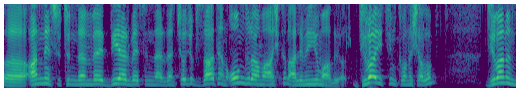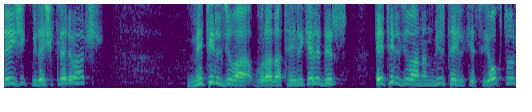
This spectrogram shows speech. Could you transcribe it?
e, anne sütünden ve diğer besinlerden çocuk zaten 10 grama aşkın alüminyum alıyor. Civa için konuşalım. Civanın değişik bileşikleri var. Metil civa burada tehlikelidir. Etil civanın bir tehlikesi yoktur.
